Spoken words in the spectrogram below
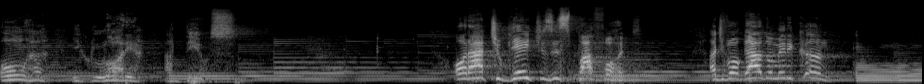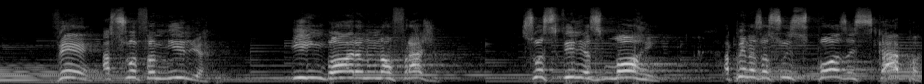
honra e glória a Deus. Horatio Gates Spafford, advogado americano, vê a sua família ir embora num naufrágio. Suas filhas morrem, apenas a sua esposa escapa.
